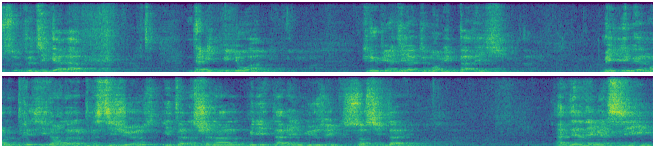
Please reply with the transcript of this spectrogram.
ce petit gala, David Mignois, qui nous vient directement lui de Paris. Mais il est également le président de la prestigieuse International Military Music Society. Un dernier merci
